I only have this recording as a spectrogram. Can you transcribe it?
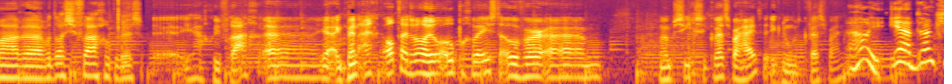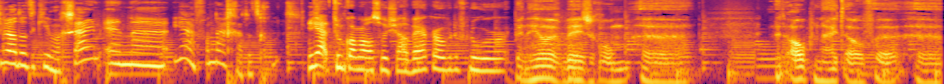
Maar eh, wat was je vraag ook weer? Eh, ja, goede vraag. Eh, ja, ik ben eigenlijk altijd wel heel open geweest over ehm, mijn psychische kwetsbaarheid. Ik noem het kwetsbaarheid. Hoi, ja, dankjewel dat ik hier mag zijn. En eh, ja, vandaag gaat het goed. Ja, toen kwam er al sociaal werker over de vloer. Ik ben heel erg bezig om eh, met openheid over eh,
